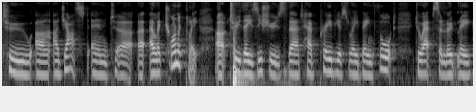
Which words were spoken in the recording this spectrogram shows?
to uh, adjust and uh, uh, electronically to these issues that have previously been thought to absolutely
